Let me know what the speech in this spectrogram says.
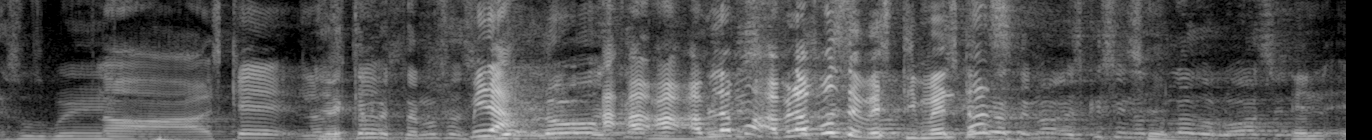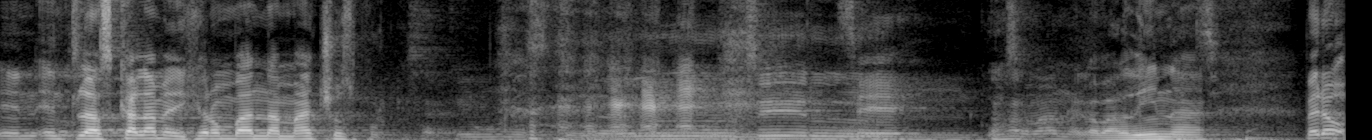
esos, güey. No, es que los Y hay que meternos así. Mira, a- es que- a- a- hablamos, es que- hablamos es que- de no, es que vestimentas. espérate, no, es que si en otro lado lo hacen. En, en, en Tlaxcala me dijeron banda machos porque saqué un, este, Sí, el- Sí. ¿cómo se llama? Una gabardina. Pero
